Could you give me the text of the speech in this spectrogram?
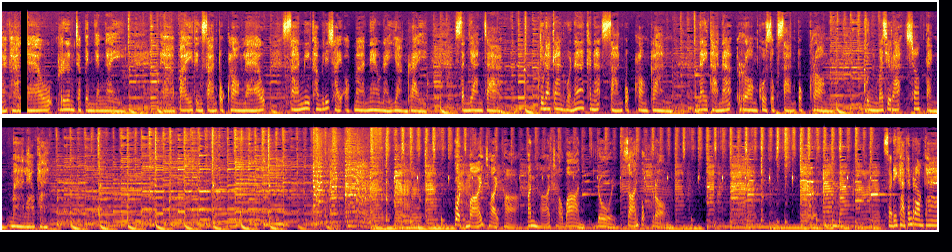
นะคะ แล้วเรื่องจะเป็นยังไงนะไปถึงศาลปกครองแล้วศาลมีคำวินิจฉัยออกมาแนวไหนอย่างไร สัญญาณจากตุลาการหัวหน้าคณะศาลปกครองกลาง ในฐานะรองโฆษกศาลปกครอง คุณวชิระชอบแต่งมาแล้วค่ะ กฎหมายชายคาปัญหาชาวบ้าน โดยสารปกครอง สวัสดีค่ะท่านรองค่ะ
